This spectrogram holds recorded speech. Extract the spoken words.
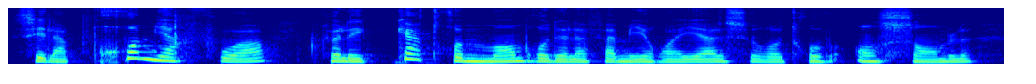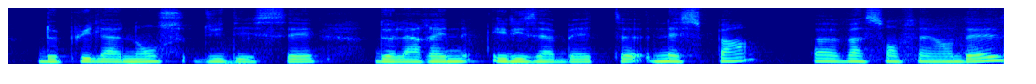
C'est la première fois que les quatre membres de la famille royale se retrouvent ensemble depuis l'annonce du décès de la reine Elisabeth, n'est-ce pas, Vincent Fernandez?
